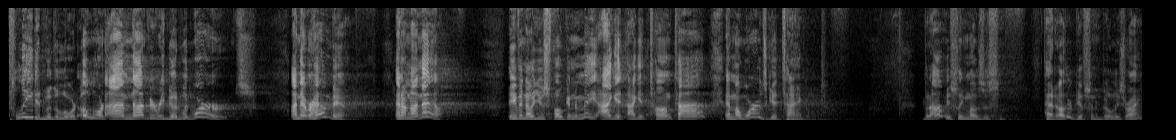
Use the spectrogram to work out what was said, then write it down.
pleaded with the Lord, "Oh Lord, I'm not very good with words. I never have been, and I'm not now. Even though you've spoken to me, I get I get tongue-tied and my words get tangled." But obviously Moses had other gifts and abilities, right?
